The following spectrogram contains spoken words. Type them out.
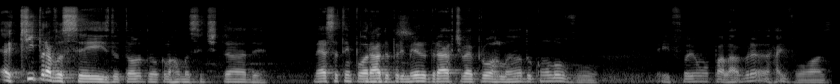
aqui para vocês do, do Oklahoma City Thunder. Nessa temporada, Nossa. o primeiro draft vai para Orlando com louvor. E foi uma palavra raivosa.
